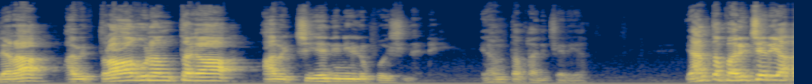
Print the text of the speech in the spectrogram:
పిల్లరా అవి త్రాగునంతగా అవి చేది నీళ్ళు పోసిందండి. ఎంత పరిచర్య. ఎంత పరిచర్య.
